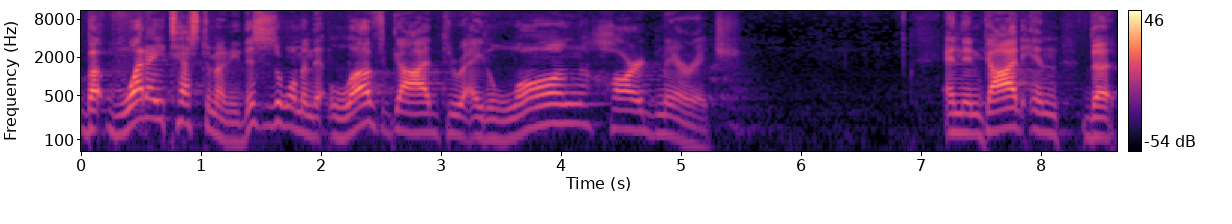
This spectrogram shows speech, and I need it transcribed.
but what a testimony. This is a woman that loved God through a long, hard marriage. And then God, in the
